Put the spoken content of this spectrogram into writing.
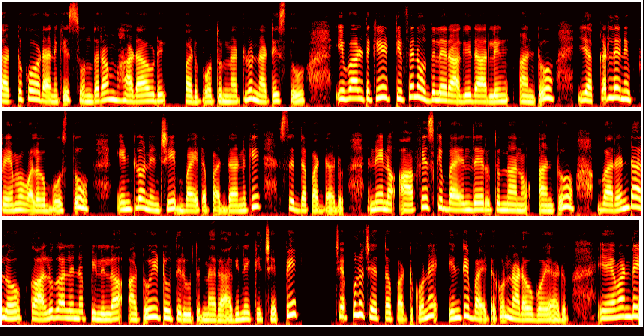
తట్టుకోవడానికి సుందరం హడావుడి పడిపోతున్నట్లు నటిస్తూ ఇవాళకి టిఫిన్ వద్దులే రాగి డార్లింగ్ అంటూ ఎక్కడలేని ప్రేమ వలగబోస్తూ ఇంట్లో నుంచి బయటపడ్డానికి సిద్ధపడ్డాడు. నేను ఆఫీస్కి బయలుదేరుతున్నాను అంటూ వరండాలో కాలుగాలిన పిల్లిలా అటూ ఇటూ తిరుగుతున్న రాగిణికి చెప్పి చెప్పులు చేత్తో పట్టుకొని ఇంటి బయటకు నడవబోయాడు. ఏమండి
